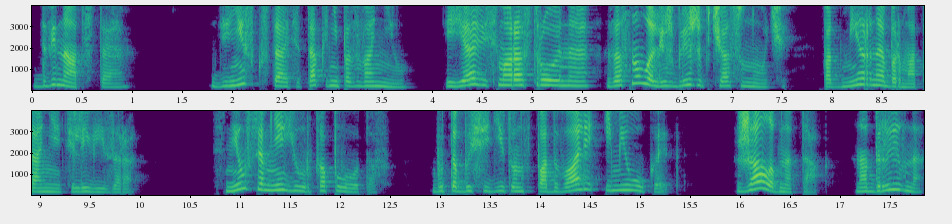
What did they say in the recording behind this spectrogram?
Двенадцатое. Денис, кстати, так и не позвонил. И я, весьма расстроенная, заснула лишь ближе к часу ночи, под мерное бормотание телевизора. Снился мне Юрка Плотов, будто бы сидит он в подвале и мяукает. Жалобно так, надрывно.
